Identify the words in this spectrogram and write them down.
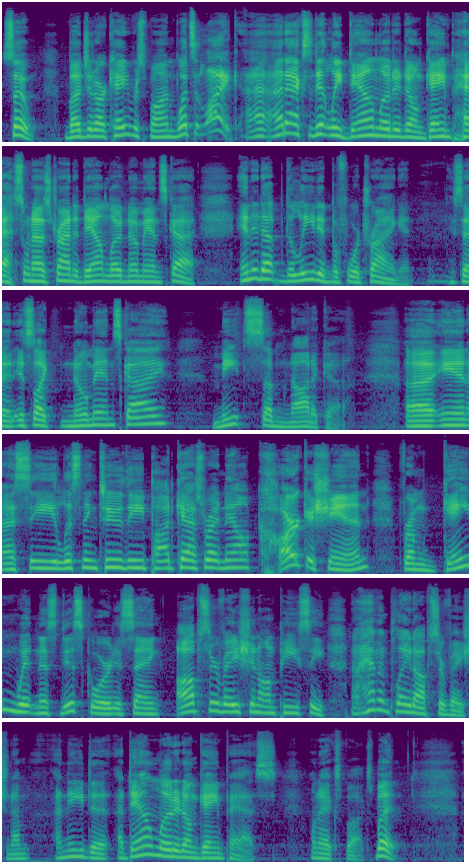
So, Budget Arcade respond, What's it like? I- would accidentally downloaded it on Game Pass when I was trying to download No Man's Sky. Ended up deleted before trying it. He said, It's like No Man's Sky meets Subnautica. Uh, and I see listening to the podcast right now, Karkashan from Game Witness Discord is saying observation on PC. Now, I haven't played observation. I'm I need to. I downloaded on Game Pass on Xbox, but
